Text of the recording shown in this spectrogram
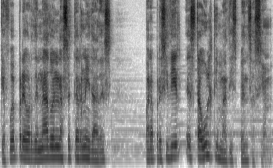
que fue preordenado en las eternidades para presidir esta última dispensación.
